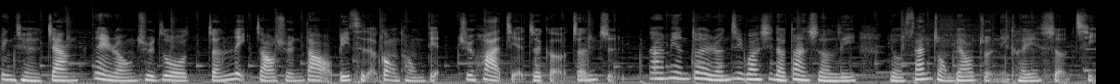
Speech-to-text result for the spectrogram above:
并且将内容去做整理，找寻到彼此的共同点，去化解这个争执。那面对人际关系的断舍离，有三种标准你可以舍弃。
